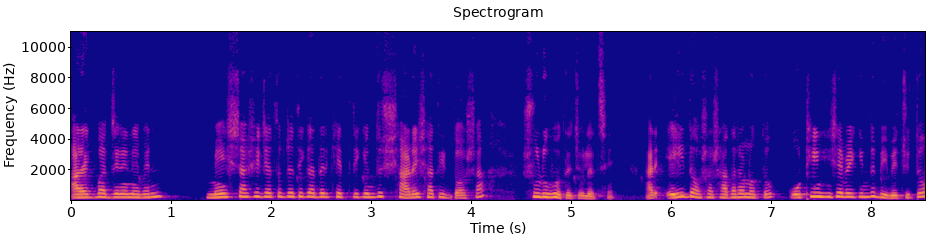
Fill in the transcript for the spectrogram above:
আরেকবার জেনে নেবেন, মেষ রাশি জাতক জাতিকাদের ক্ষেত্রে কিন্তু সাড়ে সাতির দশা শুরু হতে চলেছে। আর এই দশা সাধারণত কঠিন হিসেবে কিন্তু বিবেচিত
